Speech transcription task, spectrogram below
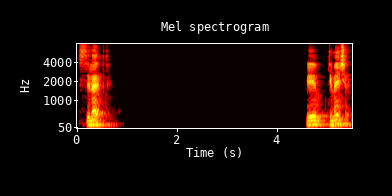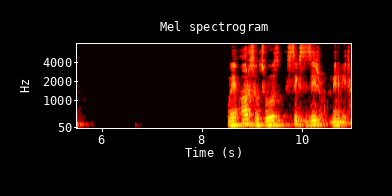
Select. Give dimension. We also choose 60 mm.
